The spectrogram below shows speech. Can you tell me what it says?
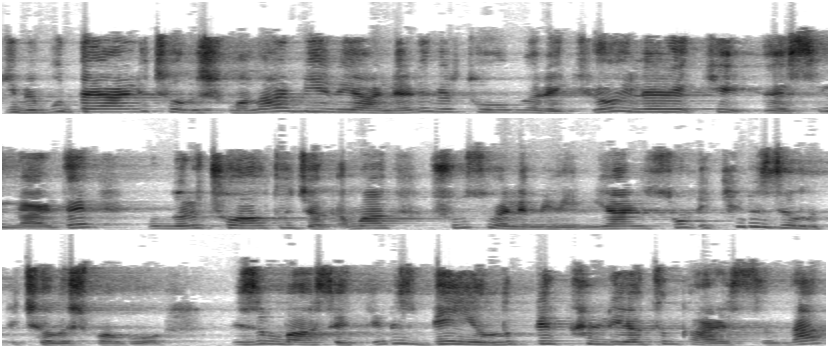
gibi bu değerli çalışmalar bir yerlere bir tohumlar ekiyor. İleriki nesillerde bunları çoğaltacak ama şunu söylemeliyim yani son 200 yıllık bir çalışma bu bizim bahsettiğimiz bin yıllık bir külliyatın karşısında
